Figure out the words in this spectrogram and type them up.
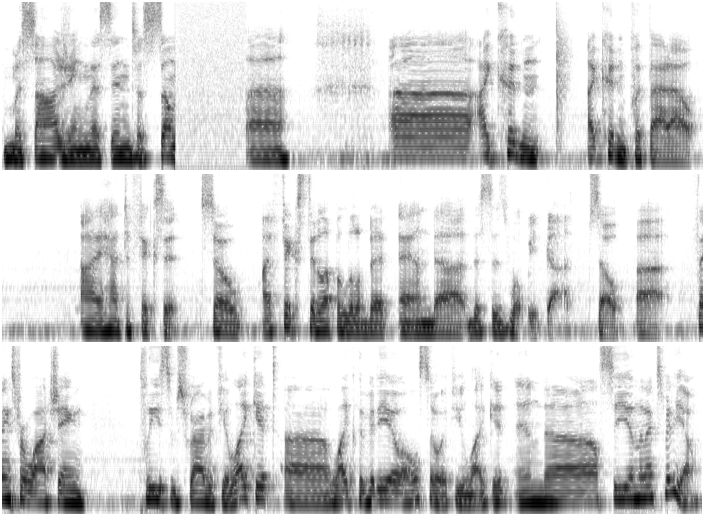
massaging this into some. Uh, uh, I couldn't. I couldn't put that out. I had to fix it. So I fixed it up a little bit, and uh, this is what we've got. So uh, thanks for watching. Please subscribe if you like it. Uh, like the video also if you like it, and uh, I'll see you in the next video.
